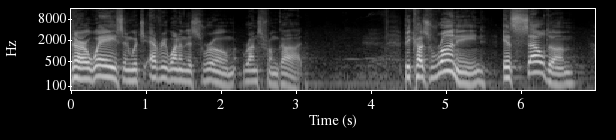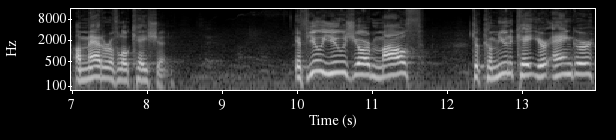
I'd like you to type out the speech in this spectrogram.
there are ways in which everyone in this room runs from God. Because running is seldom a matter of location. If you use your mouth to communicate your anger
